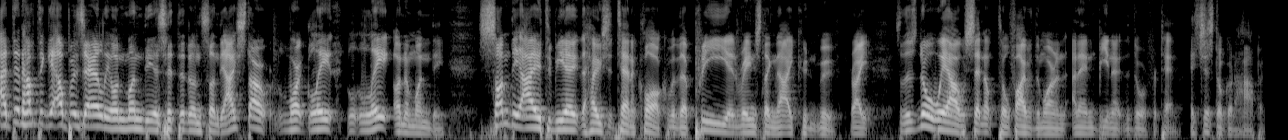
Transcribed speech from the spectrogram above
I didn't have to get up as early on Monday as I did on Sunday. I start work late late on a Monday. Sunday I had to be out the house at ten o'clock with a pre-arranged thing that I couldn't move. Right, so there's no way I was sitting up till five in the morning and then being out the door for ten. It's just not going to happen.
